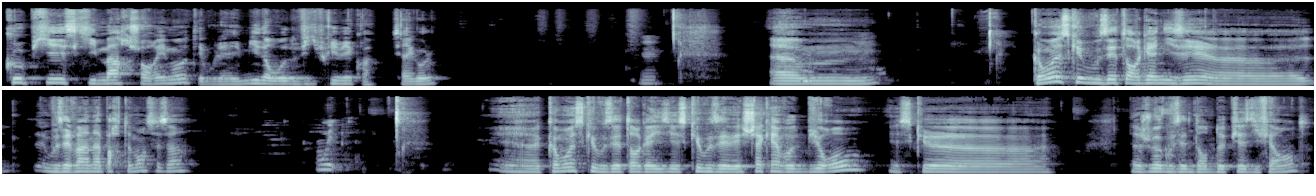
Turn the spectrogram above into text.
copier ce qui marche en remote et vous l'avez mis dans votre vie privée, quoi. C'est rigolo. Mm. Euh, comment est-ce que vous êtes organisé euh, Vous avez un appartement, c'est ça? Oui. Euh, comment est-ce que vous êtes organisé? Est-ce que vous avez chacun votre bureau? Est-ce que là, je vois que vous êtes dans deux pièces différentes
